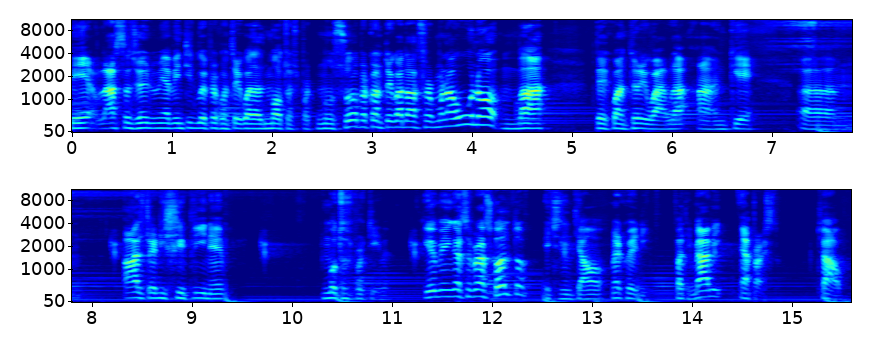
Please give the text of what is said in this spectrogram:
per la stagione 2022 per quanto riguarda il motorsport, non solo per quanto riguarda la Formula 1, ma per quanto riguarda anche um, altre discipline motorsportive. Io vi ringrazio per l'ascolto e ci sentiamo mercoledì. Fate i bravi e a presto. Ciao.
